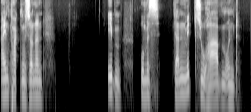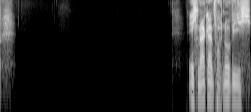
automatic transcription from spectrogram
einpacken, sondern eben, um es dann mitzuhaben und ich merke einfach nur, wie ich,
